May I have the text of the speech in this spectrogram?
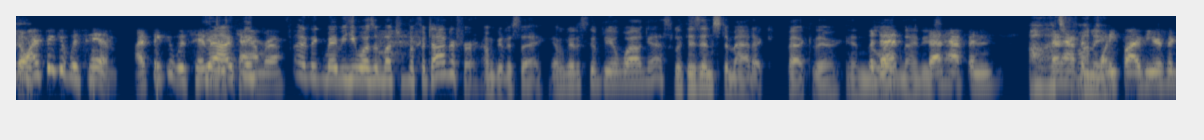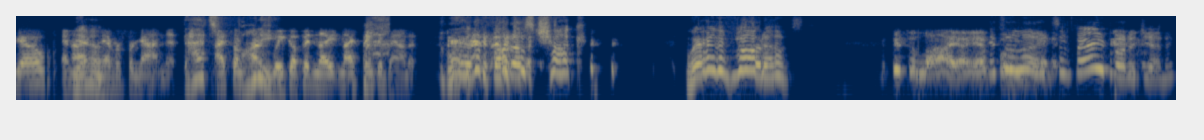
So I think it was him. I think it was him yeah, and his I camera. Think, I think maybe he wasn't much of a photographer. I'm gonna say. I'm gonna, to be a wild guess with his Instamatic back there in the that, late 90s. That happened. Oh, that happened funny. 25 years ago, and yeah. I've never forgotten it. That's I sometimes funny. wake up at night and I think about it. Where are the photos, Chuck? Where are the photos? It's a lie. I am. It's photogenic. a lie. It's a very photogenic.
